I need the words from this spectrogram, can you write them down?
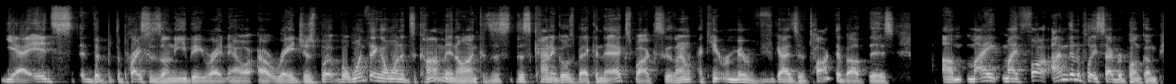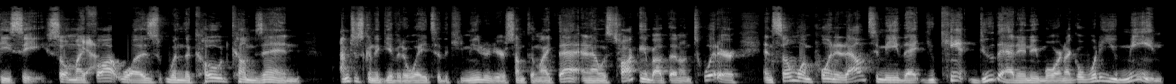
Yeah, it's the the prices on eBay right now are outrageous. But but one thing I wanted to comment on because this this kind of goes back in the Xbox because I don't I can't remember if you guys have talked about this. Um, my my thought I'm going to play Cyberpunk on PC. So my yeah. thought was when the code comes in, I'm just going to give it away to the community or something like that. And I was talking about that on Twitter, and someone pointed out to me that you can't do that anymore. And I go, What do you mean?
